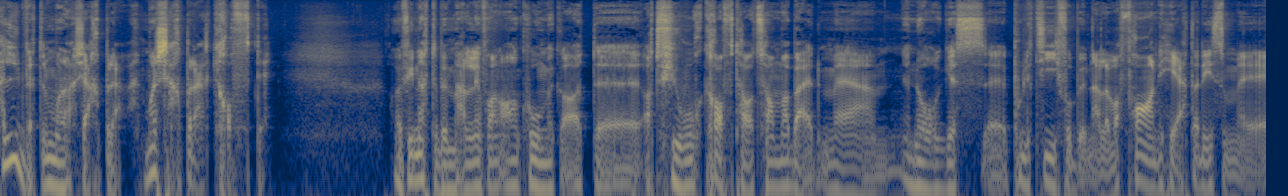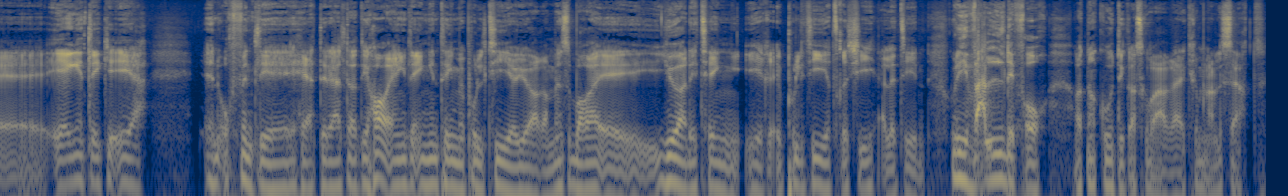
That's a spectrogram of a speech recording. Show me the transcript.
Helvete, nå må dere skjerpe dere, må dere skjerpe dere kraftig. Og Jeg fikk nettopp en melding fra en annen komiker at, eh, at Fjordkraft har et samarbeid med Norges eh, Politiforbund, eller hva faen de heter, de som egentlig ikke er en offentlighet i det hele tatt. De har egentlig ingenting med politiet å gjøre, men så bare eh, gjør de ting i politiets regi hele tiden. Og de er veldig for at narkotika skal være kriminalisert.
